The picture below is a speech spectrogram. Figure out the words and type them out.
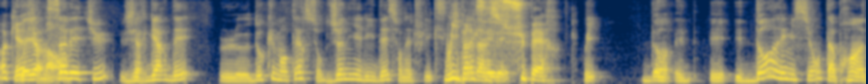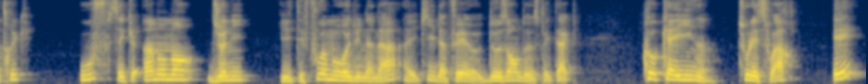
Ok, D'ailleurs, savais-tu, j'ai regardé le documentaire sur Johnny Hallyday sur Netflix. Oui, il paraît que c'est super. Dans, et, et- et dans l'émission, t'apprends un truc ouf, c'est qu'à un moment, Johnny, il était fou amoureux d'une nana avec qui il a fait euh, deux ans de spectacle, cocaïne tous les soirs, et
